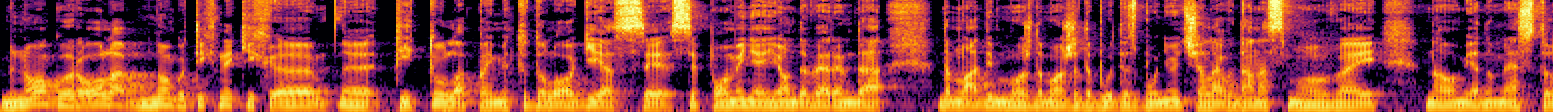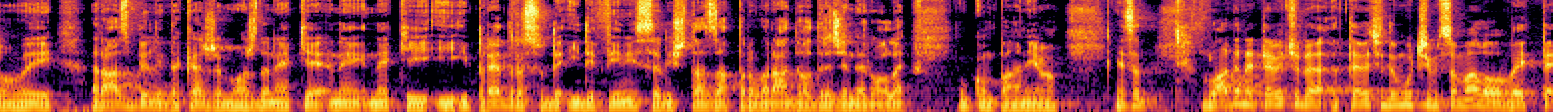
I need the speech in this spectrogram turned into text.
mnogo rola, mnogo tih nekih uh, titula pa i metodologija se, se pominja i onda verujem da, da mladim možda može da bude zbunjujuće, ali evo danas smo ovaj, na ovom jednom mestu ovaj, razbili, da kažem, možda neke, ne, neke i, i predrasude i definisali šta zapravo rade određene role u kompanijama. E sad, Vladane, tebe ću da, tebe ću da mučim sa malo ovaj, te,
